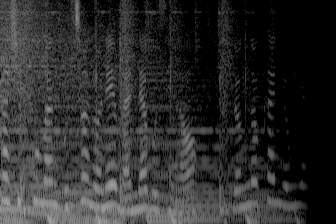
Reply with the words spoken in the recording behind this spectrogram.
49만 9천 원에 만나보세요. 넉넉한 용량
